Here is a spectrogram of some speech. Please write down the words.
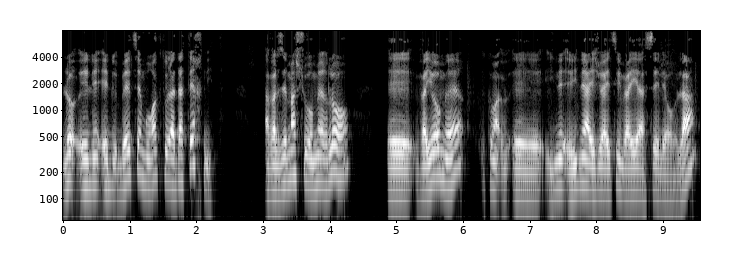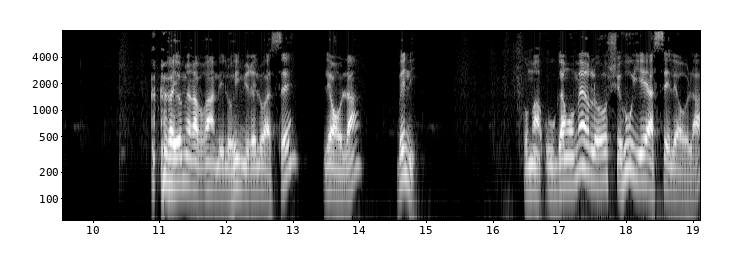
לא, בעצם הוא רק תולדה טכנית, אבל זה מה שהוא אומר לו, אה, ויאמר, כלומר, אה, הנה, הנה האש והעצים ויעשה לעולה, ויאמר אברהם אלוהים יראה לו עשה לעולה בני. כלומר, הוא גם אומר לו שהוא יהיה עשה לעולה,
